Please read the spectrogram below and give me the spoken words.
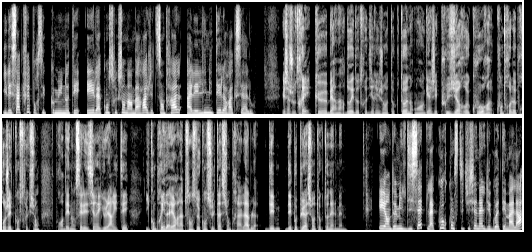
Il est sacré pour ces communautés et la construction d'un barrage et de centrales allait limiter leur accès à l'eau. Et j'ajouterai que Bernardo et d'autres dirigeants autochtones ont engagé plusieurs recours contre le projet de construction pour en dénoncer les irrégularités, y compris d'ailleurs l'absence de consultation préalable des, populations autochtones elles-mêmes. Et en 2017, la Cour constitutionnelle du Guatemala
